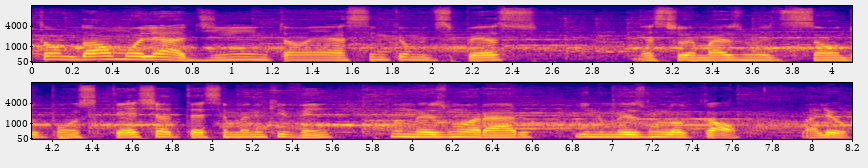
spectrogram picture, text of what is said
Então dá uma olhadinha, então é assim que eu me despeço. Essa foi mais uma edição do Ponscast. Até semana que vem, no mesmo horário e no mesmo local. Valeu!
